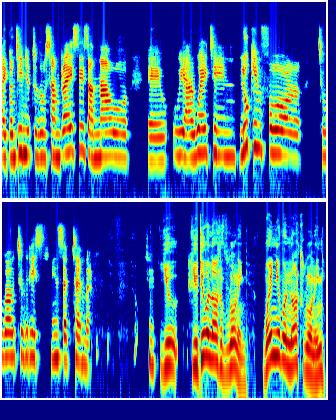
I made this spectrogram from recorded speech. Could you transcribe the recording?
I continued to do some races, and now uh, we are waiting, looking for to go to Greece in September. You you do a lot of running. When you were not running,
